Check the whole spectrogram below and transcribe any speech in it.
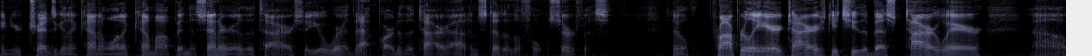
and your tread's going to kind of want to come up in the center of the tire, so you'll wear that part of the tire out instead of the full surface. So properly aired tires get you the best tire wear. Uh,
